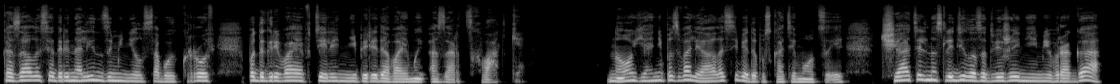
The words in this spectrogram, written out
Казалось, адреналин заменил собой кровь, подогревая в теле непередаваемый азарт схватки. Но я не позволяла себе допускать эмоции, тщательно следила за движениями врага,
